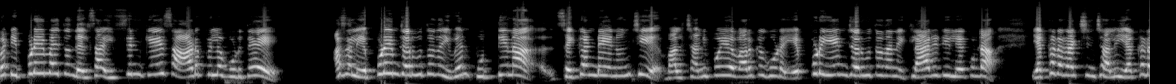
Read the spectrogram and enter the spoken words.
బట్ ఇప్పుడు ఏమైతుంది తెలుసా? ఇఫ్ ఇన్ కేస్ ఆడపిల్ల పుడితే అసలు ఎప్పుడు ఏం జరుగుతుందో ఈవెన్ పుట్టిన సెకండ్ డే నుంచి వాళ్ళు చనిపోయే వరకు కూడా ఎప్పుడు ఏం జరుగుతుందని క్లారిటీ లేకుండా ఎక్కడ రక్షించాలి ఎక్కడ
